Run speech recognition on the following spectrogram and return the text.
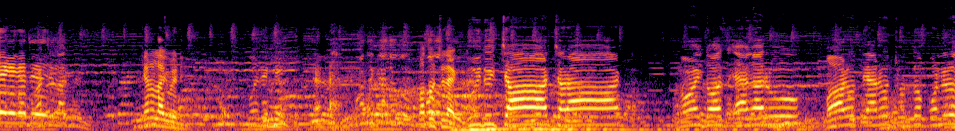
লেগে গেছে। কেন লাগবে নি? কত হচ্ছে দেখ? দুই দুই চার চার আট নয় দশ এগারো বারো তেরো চোদ্দ পনেরো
